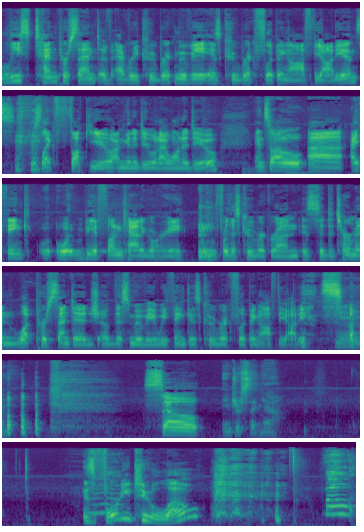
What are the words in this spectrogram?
least 10% of every Kubrick movie is Kubrick flipping off the audience. Just like, fuck you, I'm going to do what I want to do. And so uh, I think w- what would be a fun category for this Kubrick run is to determine what percentage of this movie we think is Kubrick flipping off the audience. So, so Interesting. Yeah. is 40 too low? Well,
